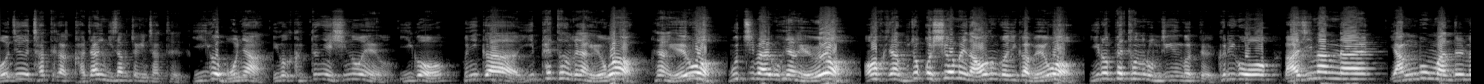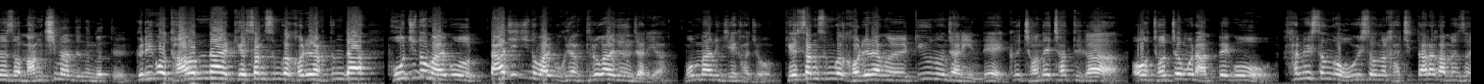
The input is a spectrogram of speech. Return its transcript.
어제의 차트가 가장 이상적인 차트. 이거 뭐냐? 이거 급등의 신호예요. 이거. 그러니까 이 패턴 그냥 외워. 그냥 외워. 묻지 말고 그냥 외워. 어, 그냥 무조건 시험에 나오는 거니까 외워. 이런 패턴으로 움직이는 것들. 그리고 마지막 날 양봉 만들면서 망치 만드는 것들. 그리고 다음 날 개상승과 거래량 뜬다. 보지도 말고 따지지도 말고 그냥 들어가야 되는 자리야. 뭔 말인지 가죠. 개상승과 거래량을 띄우는 자리인데 그 전에 차트가 어 저점을 안 빼고 3일선과 5일선을 같이 따라가면서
